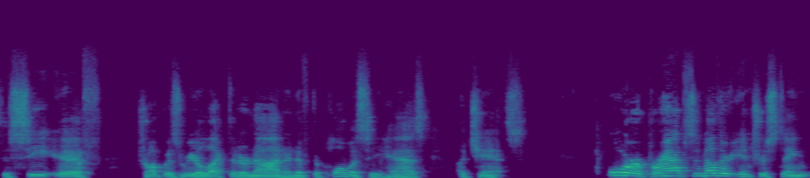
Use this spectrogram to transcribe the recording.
to see if Trump is reelected or not and if diplomacy has a chance. Or perhaps another interesting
